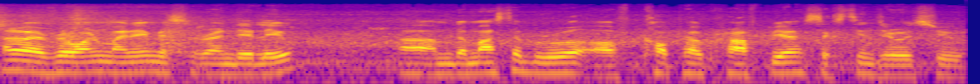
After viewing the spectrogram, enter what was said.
Hello everyone, my name is Randy Liu. Uh, I'm the master brewer of Coppell Craft Beer 1602.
